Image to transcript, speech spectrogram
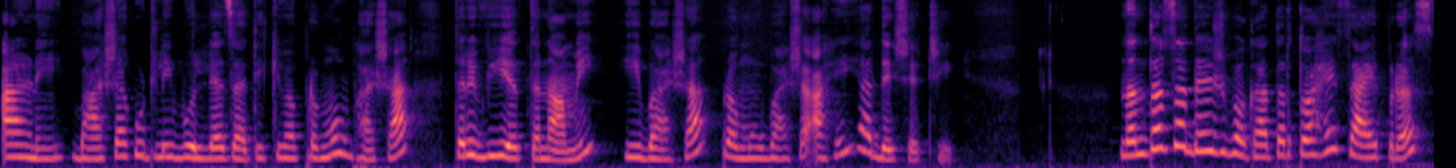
आणि भाषा कुठली बोलल्या जाते किंवा प्रमुख भाषा तर व्हिएतनामी ही भाषा प्रमुख भाषा आहे या देशाची. नंतरचा देश बघा तर तो आहे सायप्रस.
